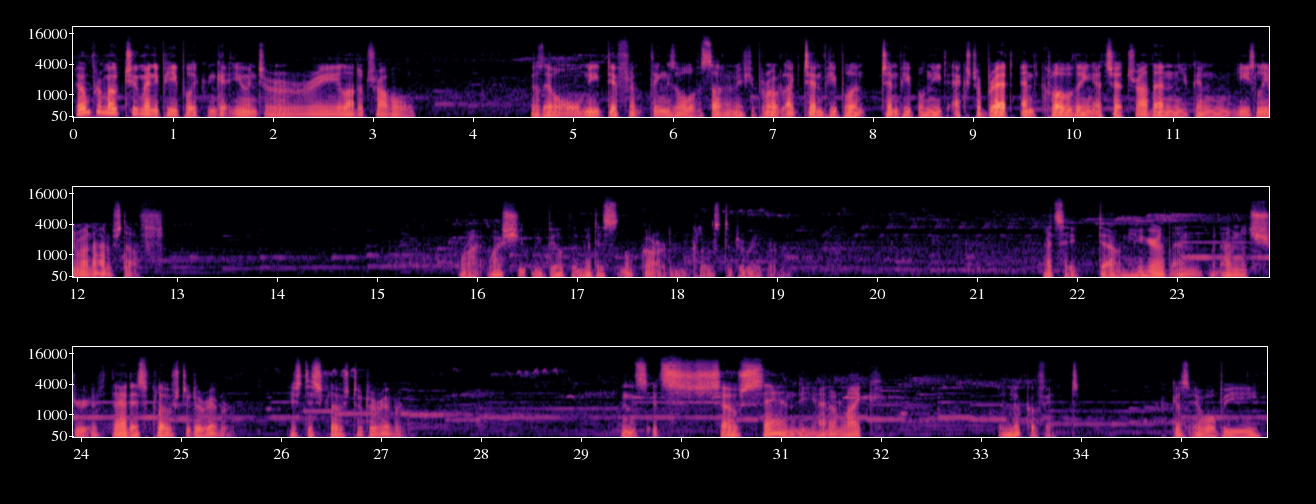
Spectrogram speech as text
don't promote too many people. It can get you into a real lot of trouble because they will all need different things all of a sudden. If you promote like 10 people and 10 people need extra bread and clothing, etc., then you can easily run out of stuff. Right, where should we build the medicinal garden close to the river? I'd say down here then, but I'm not sure if that is close to the river. Is this close to the river? And it's, it's so sandy, I don't like the look of it because it will be...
